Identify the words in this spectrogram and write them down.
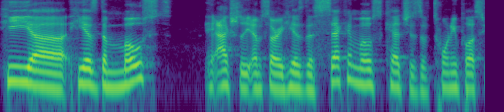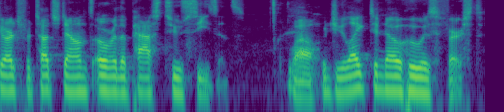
he uh he has the most actually, I'm sorry, he has the second most catches of 20 plus yards for touchdowns over the past two seasons. Wow. Would you like to know who is first?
